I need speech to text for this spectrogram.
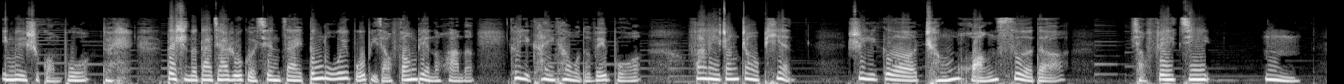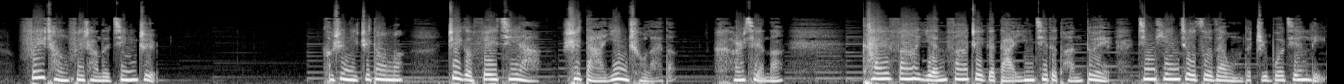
因为是广播。对，但是呢，大家如果现在登录微博比较方便的话呢，可以看一看我的微博，发了一张照片。是一个橙黄色的小飞机，嗯，非常非常的精致。可是你知道吗？这个飞机啊是打印出来的，而且呢，开发研发这个打印机的团队今天就坐在我们的直播间里。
